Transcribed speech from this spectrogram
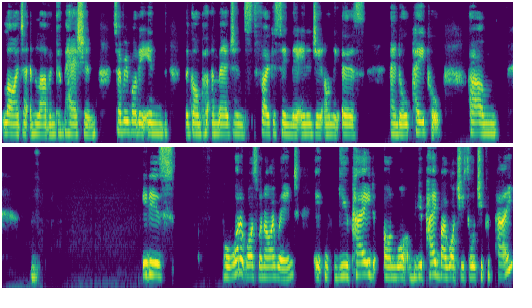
light and love and compassion. So everybody in the Gompa imagines focusing their energy on the earth and all people. Um, it is for what it was when I went. It, you paid on what you paid by what you thought you could pay,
